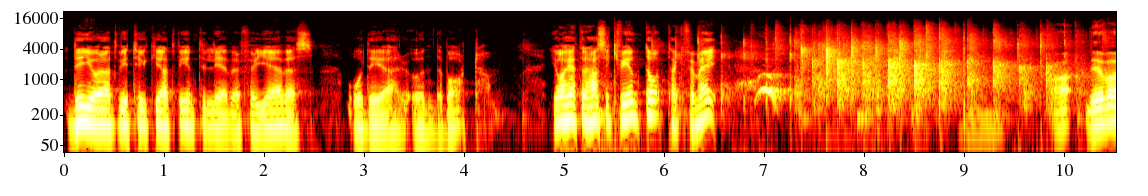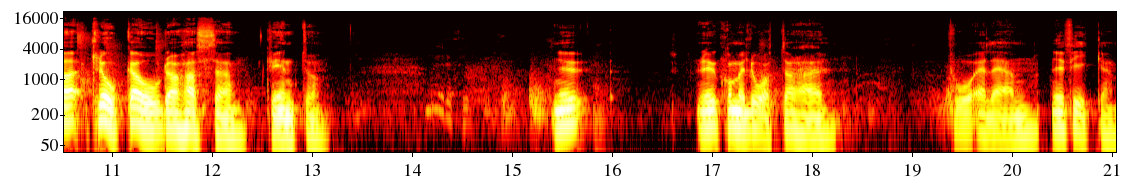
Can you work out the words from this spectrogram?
Det gör att vi tycker att vi inte lever förgäves och det är underbart. Jag heter Hasse Kvinto. Tack för mig. Ja, det var kloka ord av Hasse Kvinto. Nu, nu kommer låtar här. Två eller en. Nu är fika.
